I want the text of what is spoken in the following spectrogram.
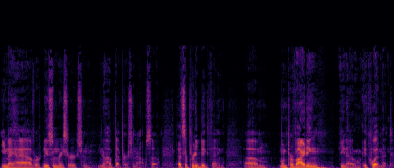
you may have, or do some research and you know help that person out. So that's a pretty big thing um, when providing you know equipment.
